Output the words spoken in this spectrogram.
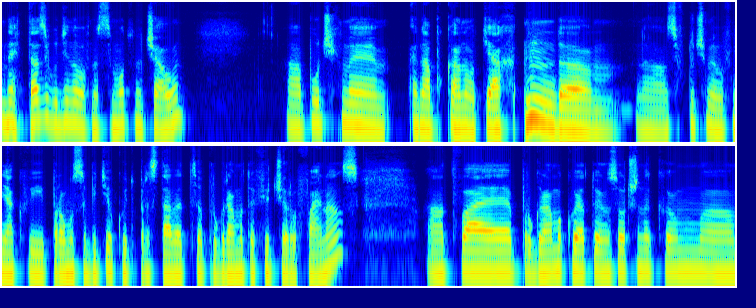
не, тази година в самото начало а, получихме една покана от тях да а, се включиме в някакви промо събития, които представят програмата Future of Finance. А, това е програма, която е насочена към а,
